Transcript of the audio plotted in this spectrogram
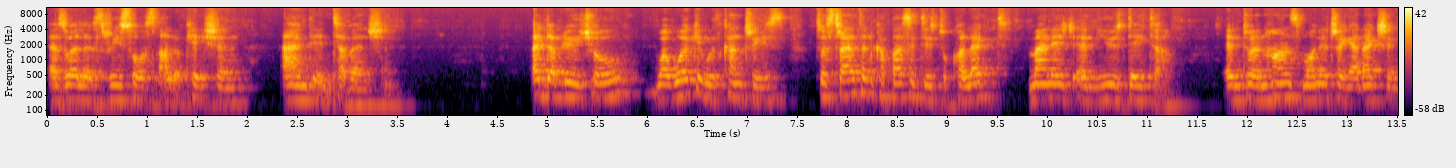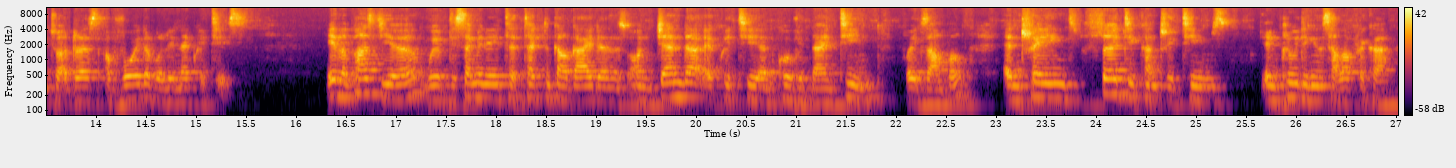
as well as resource allocation and intervention. At WHO, we're working with countries to strengthen capacities to collect, manage, and use data, and to enhance monitoring and action to address avoidable inequities. In the past year, we've disseminated technical guidance on gender equity and COVID 19, for example, and trained 30 country teams, including in South Africa,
